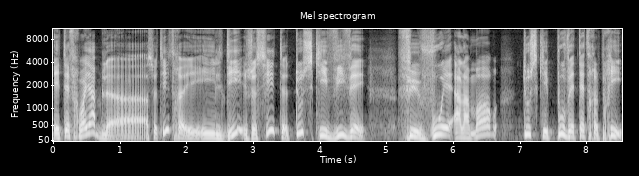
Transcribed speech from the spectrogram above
est effroyable à ce titre. Il dit, je cite, Tout ce qui vivait fut voué à la mort, tout ce qui pouvait être pris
